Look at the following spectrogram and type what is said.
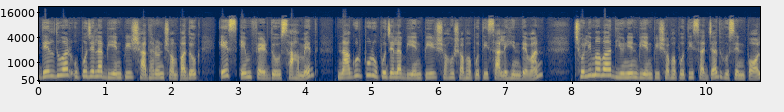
দেলদুয়ার উপজেলা বিএনপির সাধারণ সম্পাদক এস এম ফেরদৌস আহমেদ, নাগরপুর উপজেলা বিএনপির সহসভাপতি সালেহিন দেওয়ান, ছলিমাবাদ ইউনিয়ন বিএনপি সভাপতি সাজ্জাদ হোসেন পল,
